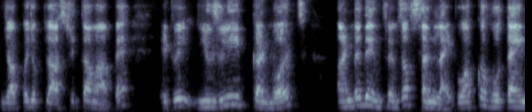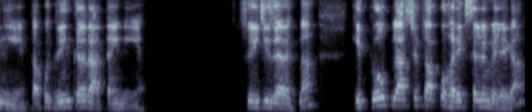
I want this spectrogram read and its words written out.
जो आपका जो प्लास्टिक था वहाँ पे it will usually convert under the influence of sunlight वो आपका होता ही नहीं है तो आपको ग्रीन कलर आता ही नहीं है। सो ये चीज़ है रखना कि प्रो प्लास्टिक तो आपको हर एक सेल में मिलेगा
